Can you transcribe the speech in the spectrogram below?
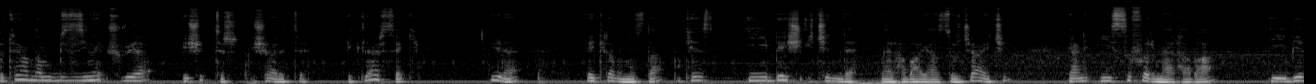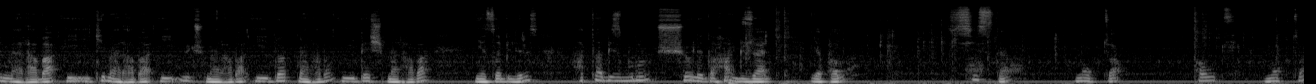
Öte yandan biz yine şuraya eşittir işareti eklersek yine ekranımızda bu kez i5 içinde merhaba yazdıracağı için yani i0 merhaba, i1 merhaba, i2 merhaba, i3 merhaba, i4 merhaba, i5 merhaba yazabiliriz. Hatta biz bunu şöyle daha güzel yapalım. System nokta out nokta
